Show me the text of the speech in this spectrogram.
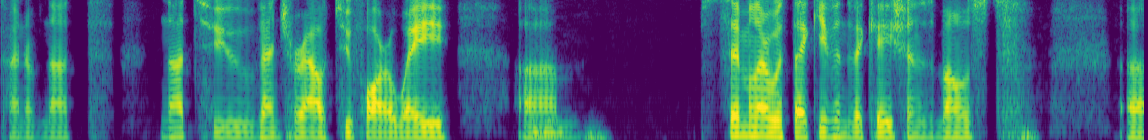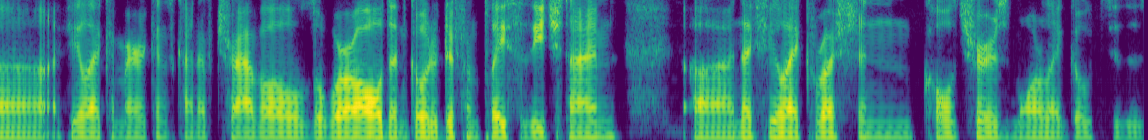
kind of not not to venture out too far away mm-hmm. um, mm-hmm. similar with like even vacations most uh, I feel like Americans kind of travel the world and go to different places each time, uh, and I feel like Russian culture is more like go to the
